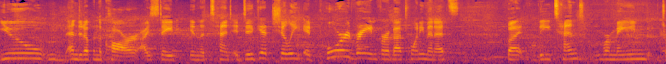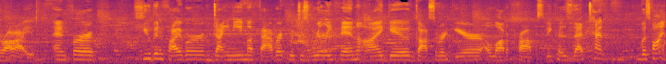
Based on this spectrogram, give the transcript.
you ended up in the car, I stayed in the tent. It did get chilly. It poured rain for about 20 minutes, but the tent remained dry. And for Cuben fiber Dyneema fabric, which is really thin, I give Gossamer Gear a lot of props because that tent was fine.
